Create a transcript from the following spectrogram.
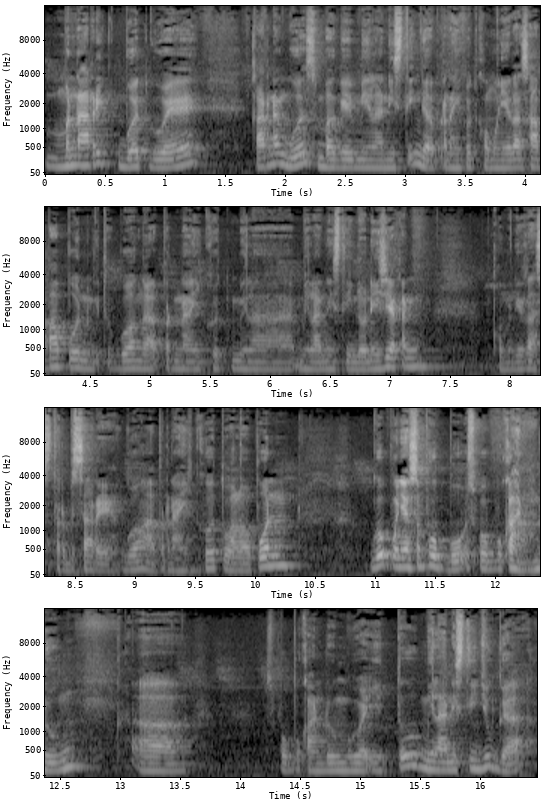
menarik buat gue karena gue sebagai Milanisti nggak pernah ikut komunitas apa pun gitu. Gue nggak pernah ikut Mila, Milanisti Indonesia kan komunitas terbesar ya. Gue nggak pernah ikut walaupun gue punya sepupu sepupu kandung uh, sepupu kandung gue itu Milanisti juga.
